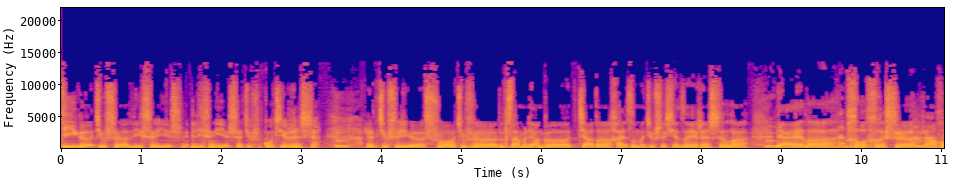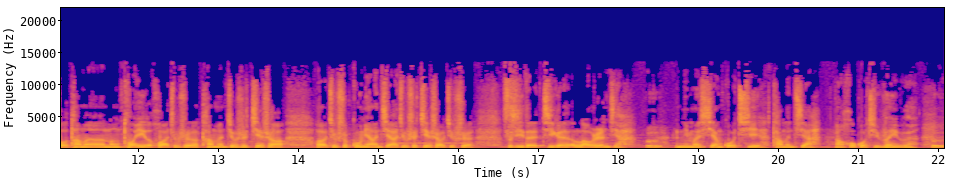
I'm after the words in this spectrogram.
第一个就是李生也是，李生也是就是过去认识，嗯，就是呃说就是咱们两个家的孩子们就是现在认识了，恋爱了，合不合适？然后他们能同意的话，就是他们就是介绍，呃，就是姑娘家就是介绍就是自己的几个老人家，嗯，你们先过去他们家，然后过去问一问，嗯，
